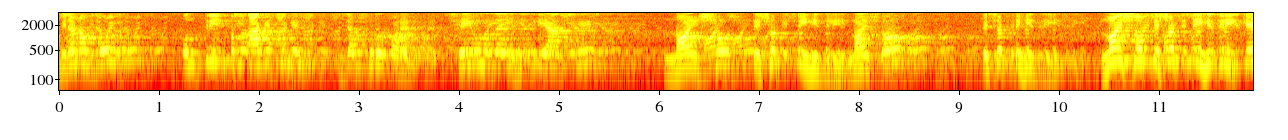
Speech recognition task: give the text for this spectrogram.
বিরানব্বই, উনত্রিশ বছর আগে থেকে হিসাব শুরু করেন। সেই অনুযায়ী হিজরি আসে নয়শো তেষট্টি হিজরি, নয়শো তেষট্টি হিজরি। নয়শো তেষট্টি হিজড়িকে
